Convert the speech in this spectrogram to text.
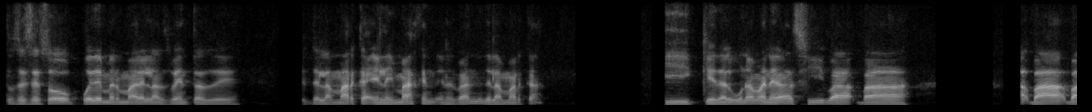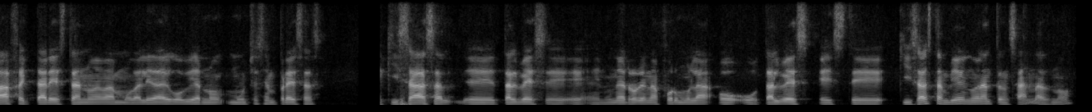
Entonces eso puede mermar en las ventas de, de la marca, en la imagen, en el branding de la marca, y que de alguna manera sí va, va, va, va a afectar esta nueva modalidad de gobierno. Muchas empresas quizás eh, tal vez eh, eh, en un error en la fórmula o, tal vez este quizás también no eran tan sanas, ¿no?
